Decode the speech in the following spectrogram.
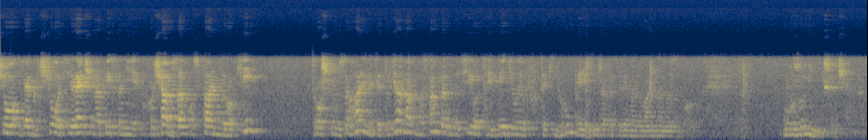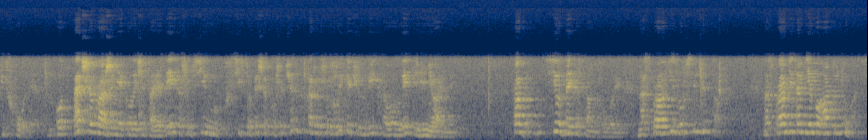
що якщо ці речі написані хоча б за останні роки, трошки узагальнити, то я на, насамперед ці от виділив такі групи, які вже Катерина Іванівна назвала. У розумінні Шевченка, підходить. От перше враження, коли читаю, здається, що всі, ну, всі, хто пише про Шевченка, кажуть, що великий чоловік, талановитий, геніальний. Правда? Всі одне те саме говорять. Насправді зовсім не так. Насправді там є багато нюансів.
